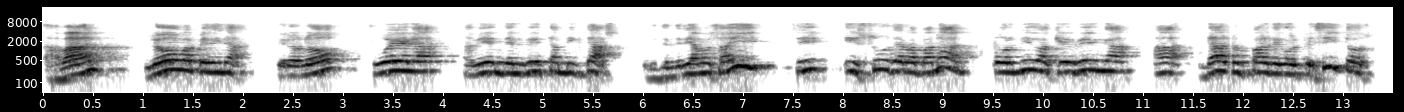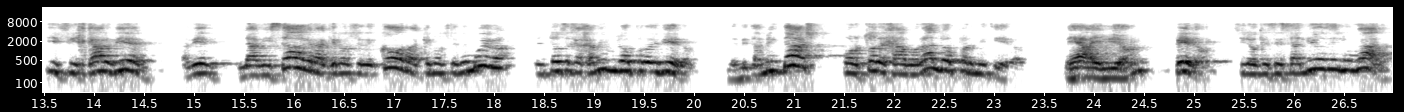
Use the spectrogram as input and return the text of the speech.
Abal lo va a pedir, pero no fuera también del Beta Mikdash. Que tendríamos ahí, ¿sí? Y sur de Rabanán, por miedo a que venga a dar un par de golpecitos y fijar bien, bien la bisagra, que no se le corra, que no se le mueva. Entonces Jajamim lo prohibieron. De Betamikdash, por todo el lo permitieron. Vea el león, pero si lo que se salió del lugar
